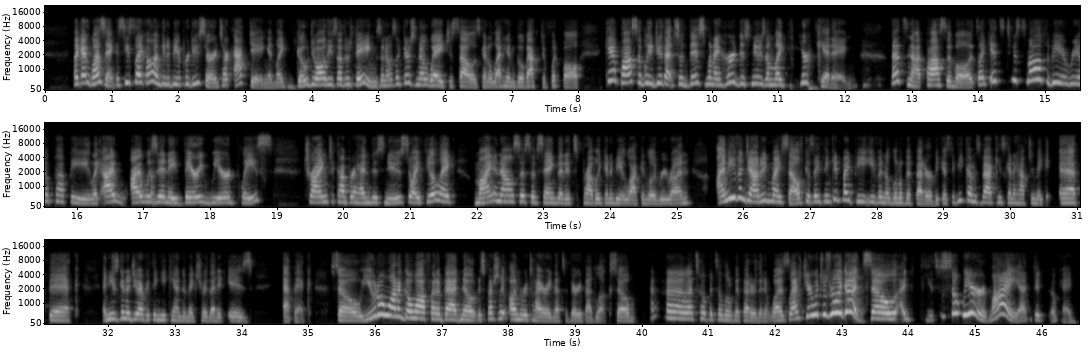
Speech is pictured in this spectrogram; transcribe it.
Like I wasn't because he's like, oh, I'm going to be a producer and start acting and like go do all these other things. And I was like, there's no way Gisele is going to let him go back to football can't possibly do that. So this, when I heard this news, I'm like, you're kidding. that's not possible. It's like it's too small to be a real puppy. Like I I was in a very weird place trying to comprehend this news. So I feel like my analysis of saying that it's probably going to be a lock and load rerun, I'm even doubting myself because I think it might be even a little bit better because if he comes back, he's going to have to make it epic and he's going to do everything he can to make sure that it is epic. So you don't want to go off on a bad note, especially unretiring. That's a very bad look. So uh, let's hope it's a little bit better than it was last year, which was really good. So I, it's so weird. Why? I did okay.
